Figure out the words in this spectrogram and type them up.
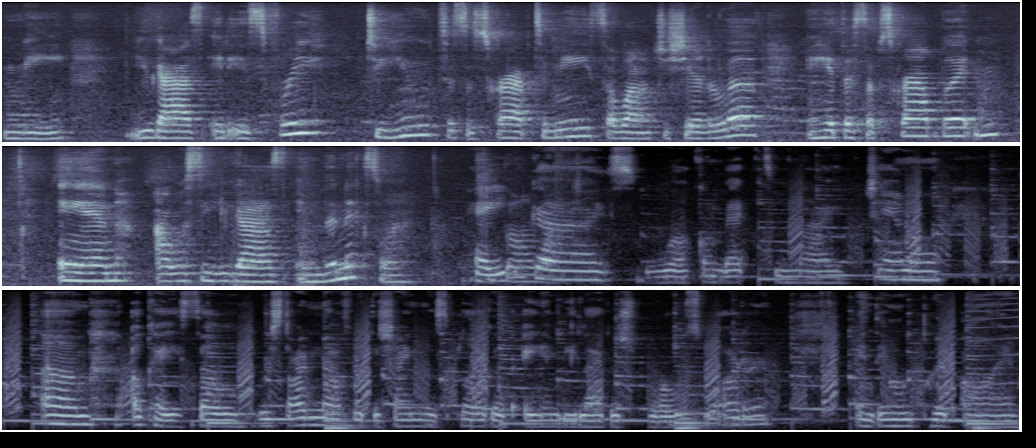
me. You guys, it is free to you to subscribe to me. So why don't you share the love and hit the subscribe button. And I will see you guys in the next one. Hey you guys, welcome back to my channel. Um, okay, so we're starting off with the shameless plug of A&B Lavish Rose Water. And then we put on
